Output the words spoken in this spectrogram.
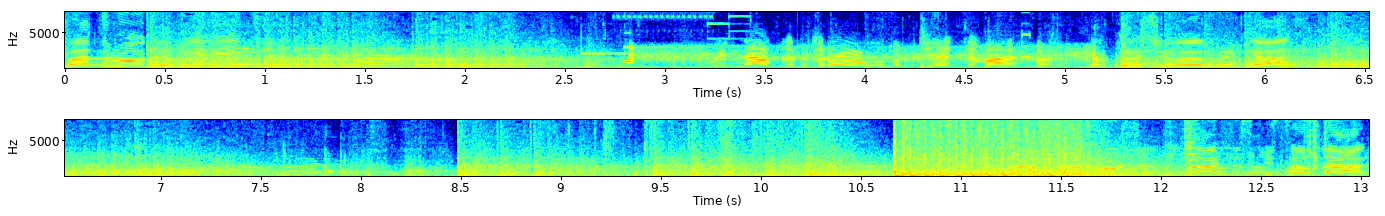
Патроны берите! We now control objective Alpha. Запрашиваю приказ! Обнаружен вражеский солдат!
